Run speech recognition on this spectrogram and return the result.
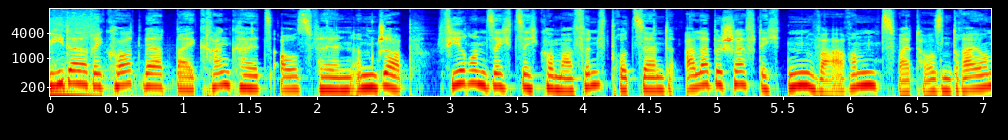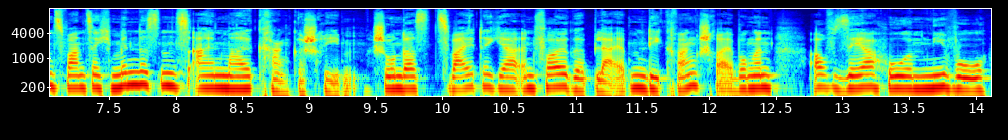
Wieder Rekordwert bei Krankheitsausfällen im Job. 64,5 Prozent aller Beschäftigten waren 2023 mindestens einmal krankgeschrieben. Schon das zweite Jahr in Folge bleiben die Krankschreibungen auf sehr hohem Niveau.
